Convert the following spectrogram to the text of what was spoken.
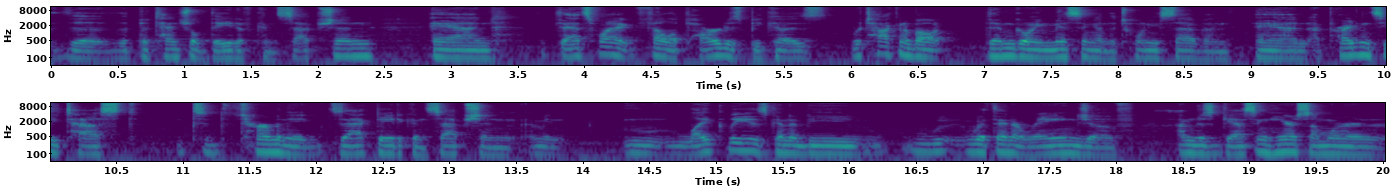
the the potential date of conception. And that's why it fell apart is because we're talking about them going missing on the 27th and a pregnancy test to determine the exact date of conception i mean likely is going to be w- within a range of I'm just guessing here, somewhere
